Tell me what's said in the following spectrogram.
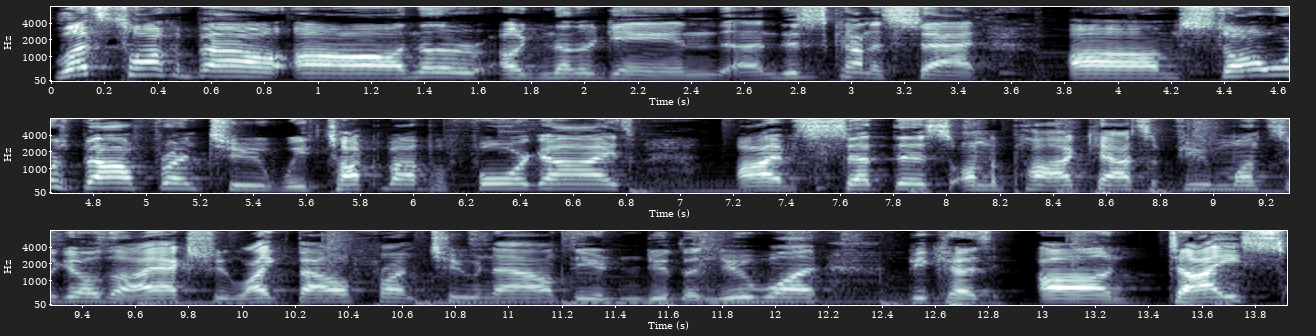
let's talk about uh, another another game, and this is kind of sad. Um, Star Wars Battlefront 2. We've talked about before, guys. I've said this on the podcast a few months ago that I actually like Battlefront 2 now, the, the new one, because uh, Dice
